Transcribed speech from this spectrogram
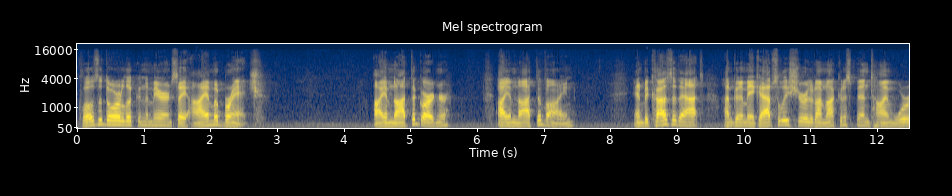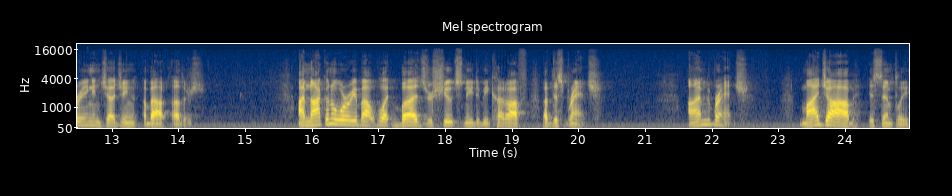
close the door, look in the mirror, and say, I am a branch. I am not the gardener. I am not the vine. And because of that, I'm going to make absolutely sure that I'm not going to spend time worrying and judging about others. I'm not going to worry about what buds or shoots need to be cut off of this branch. I'm the branch. My job is simply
